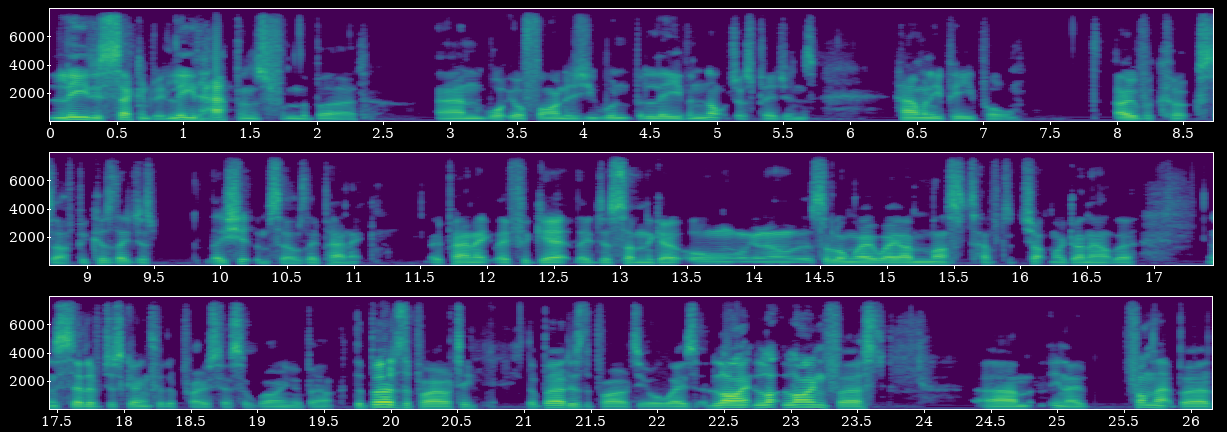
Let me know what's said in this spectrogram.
Lead is secondary. Lead happens from the bird, and what you'll find is you wouldn't believe, and not just pigeons, how many people overcook stuff because they just they shit themselves. They panic. They panic. They forget. They just suddenly go, oh, you know, it's a long way away. I must have to chuck my gun out there instead of just going through the process of worrying about. The bird's the priority. The bird is the priority always. Line, line first. Um, you know, from that bird,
